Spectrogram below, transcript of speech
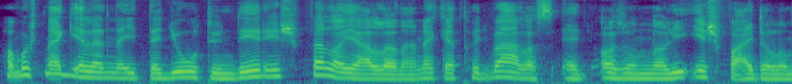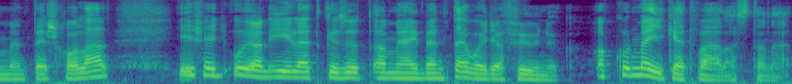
Ha most megjelenne itt egy jó tündér, és felajánlaná neked, hogy válasz egy azonnali és fájdalommentes halál, és egy olyan élet között, amelyben te vagy a főnök, akkor melyiket választanád?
